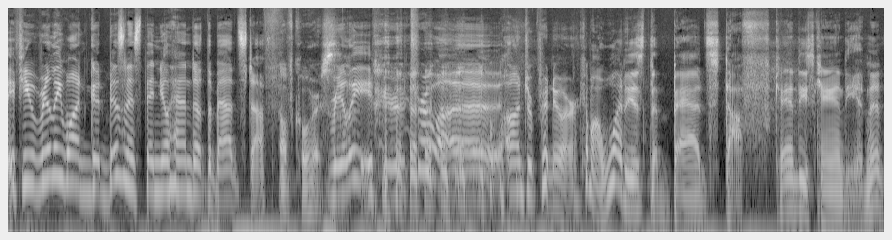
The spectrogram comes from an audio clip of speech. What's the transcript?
if you really want good business, then you'll hand out the bad stuff. of course. Really? If you're a true uh, entrepreneur. Come on, what is the bad stuff? Candy's candy, isn't it?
